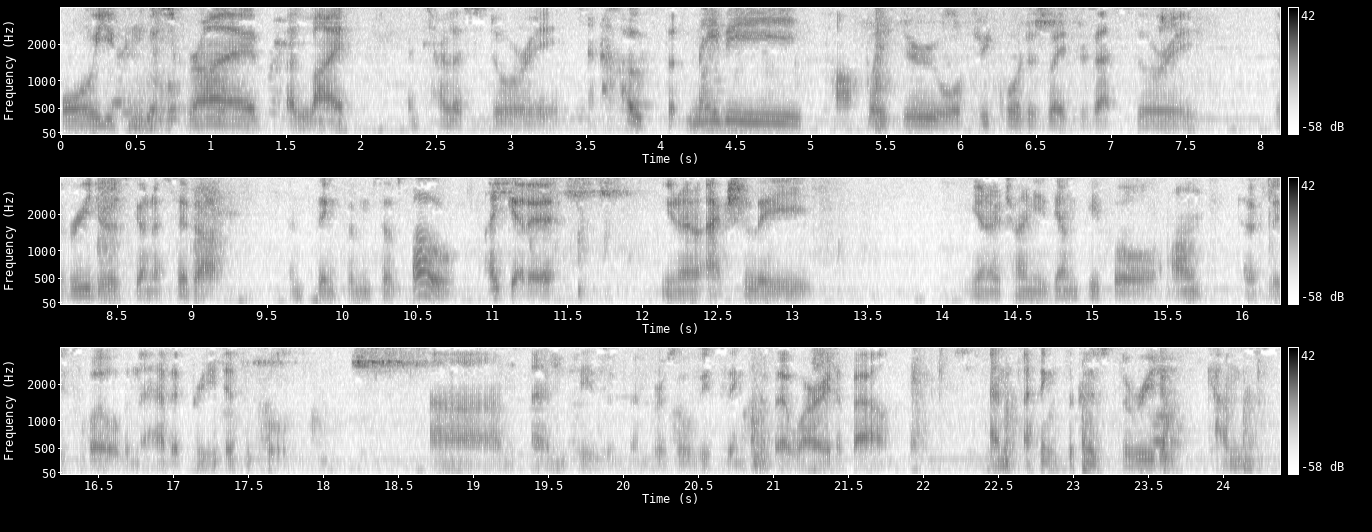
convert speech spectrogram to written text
or you can describe a life and tell a story and hope that maybe halfway through or three quarters way through that story, the reader is going to sit up and think to themselves, "Oh, I get it." You know, actually, you know, Chinese young people aren't totally spoiled and they have it pretty difficult. Um, and these and all these things that they're worried about. And I think because the reader comes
